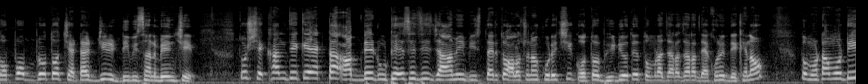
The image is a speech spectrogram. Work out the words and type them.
তপব্রত চ্যাটার্জির ডিভিশন বেঞ্চে। তো সেখান থেকে একটা আপডেট উঠে এসেছে যা আমি বিস্তারিত আলোচনা করেছি, গত ভিডিওতে তোমরা যারা যারা দেখোনি দেখে নাও। তো মোটামুটি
